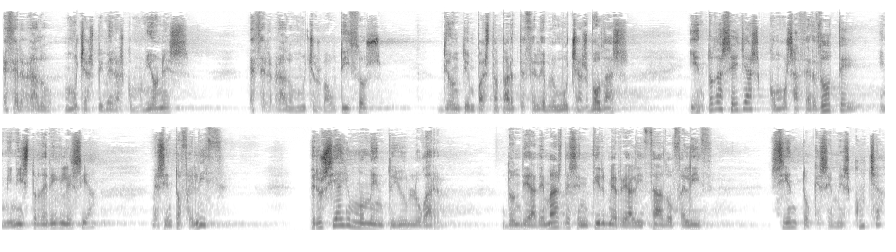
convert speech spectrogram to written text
He celebrado muchas primeras comuniones, he celebrado muchos bautizos, de un tiempo a esta parte celebro muchas bodas, y en todas ellas, como sacerdote y ministro de la Iglesia, me siento feliz. Pero si hay un momento y un lugar donde además de sentirme realizado, feliz, siento que se me escucha,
